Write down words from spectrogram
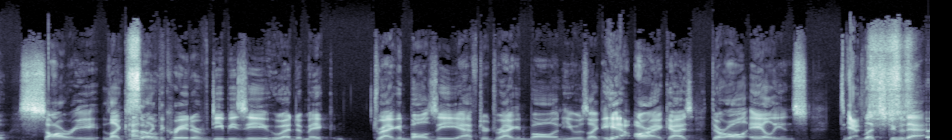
Yep. sorry, like kind of so- like the creator of DBZ who had to make Dragon Ball Z after Dragon Ball, and he was like, "Yeah, all right, guys, they're all aliens. Yeah. let's do that.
